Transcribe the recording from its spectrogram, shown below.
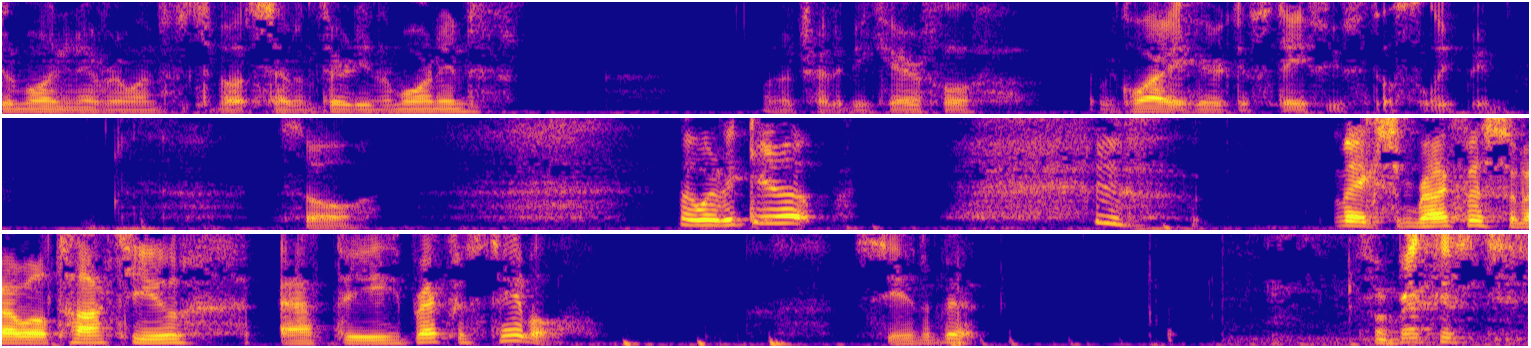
Good morning, everyone. It's about 7.30 in the morning. I'm going to try to be careful and quiet here because Stacy's still sleeping. So, I want to get up, make some breakfast, and I will talk to you at the breakfast table. See you in a bit. For breakfast,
